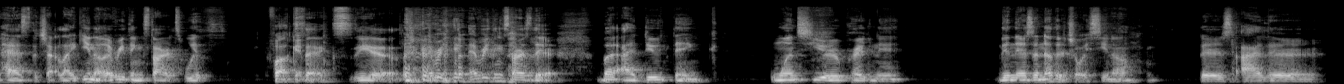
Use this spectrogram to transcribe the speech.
has the child. Like you know, everything starts with Fucking. sex. Yeah, everything everything starts there. But I do think once you're pregnant, then there's another choice. You know, there's either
